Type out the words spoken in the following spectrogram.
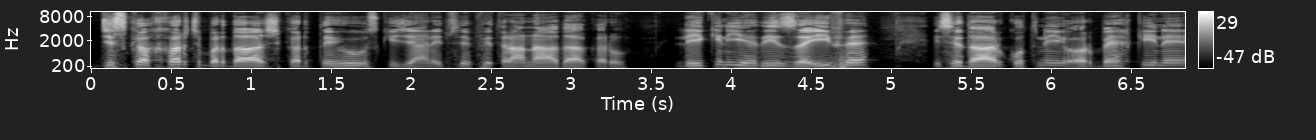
جس کا خرچ برداشت کرتے ہو اس کی جانب سے فطرانہ ادا کرو۔ لیکن یہ حدیث ضعیف ہے۔ اسے دار قطنی اور بہکی نے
